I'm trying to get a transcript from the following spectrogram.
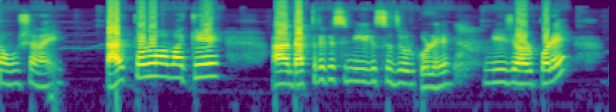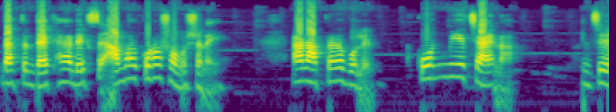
সমস্যা নাই। তারপরেও আমাকে ডাক্তারের কাছে নিয়ে গেছে জোর করে। নিয়ে যাওয়ার পরে ডাক্তার দেখা দেখছে আমার কোনো সমস্যা নাই। কারণ আপনারা বলেন, কোন মেয়ে চায় না যে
